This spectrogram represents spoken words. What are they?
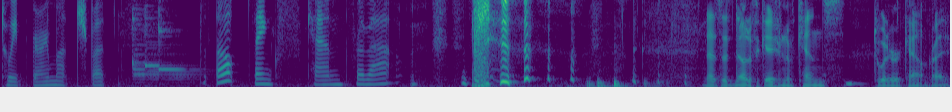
tweet very much, but. Oh, thanks, Ken, for that. That's a notification of Ken's Twitter account, right?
